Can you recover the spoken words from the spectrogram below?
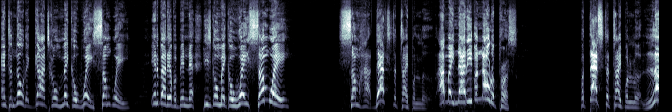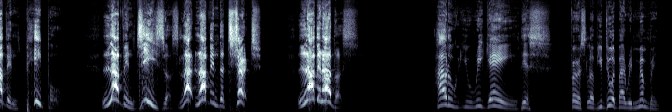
and to know that God's going to make a way some way. Anybody ever been there? He's going to make a way some way, somehow. That's the type of love. I may not even know the person, but that's the type of love. Loving people loving Jesus, lo- loving the church, loving others. How do you regain this first love? You do it by remembering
